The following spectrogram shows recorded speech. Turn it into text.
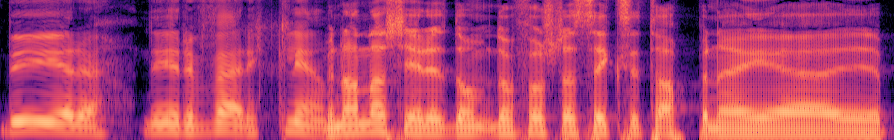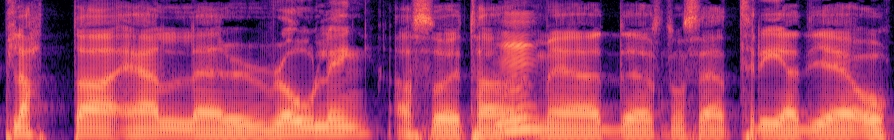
Det är det, det är det verkligen. Men annars är det, de, de första sex etapperna är eh, platta eller rolling, alltså Mm. med, eh, ska man säga, tredje och,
